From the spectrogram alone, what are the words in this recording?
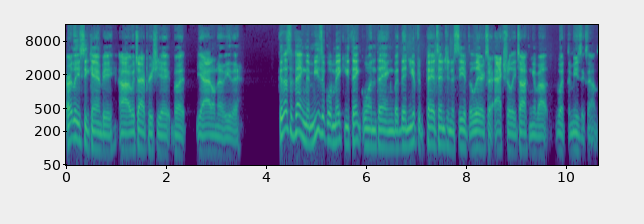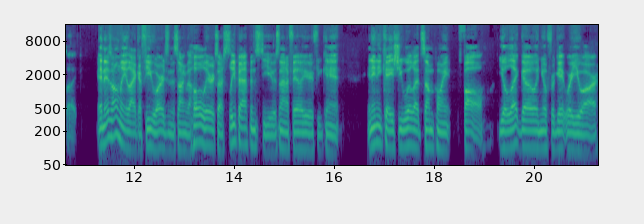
or at least he can be, uh, which I appreciate. But yeah, I don't know either. Because that's the thing. The music will make you think one thing, but then you have to pay attention to see if the lyrics are actually talking about what the music sounds like. And there's only like a few words in the song. The whole lyrics are sleep happens to you. It's not a failure if you can't. In any case, you will at some point fall. You'll let go and you'll forget where you are.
